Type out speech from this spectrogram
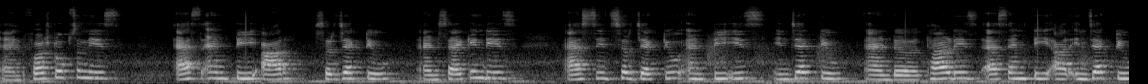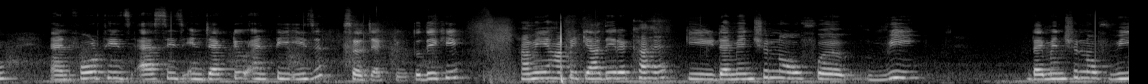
and first option is S and T are surjective and second is S is surjective and T is injective and third is S and T are injective and fourth is S is injective and T is subjective तो देखिए, हमें यहाँ पे क्या दे रखा है कि dimension of V dimension of V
